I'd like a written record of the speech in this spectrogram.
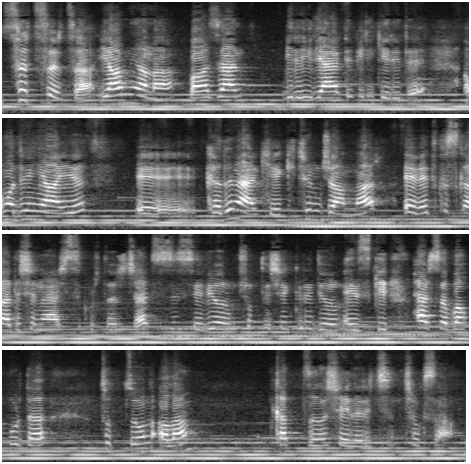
sırt sırta, yan yana, bazen biri ileride biri geride ama dünyayı e, kadın erkek tüm canlar evet kız kardeş enerjisi kurtaracak. Sizi seviyorum, çok teşekkür ediyorum Ezgi. Her sabah burada tuttuğun alan, kattığın şeyler için çok sağ ol.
